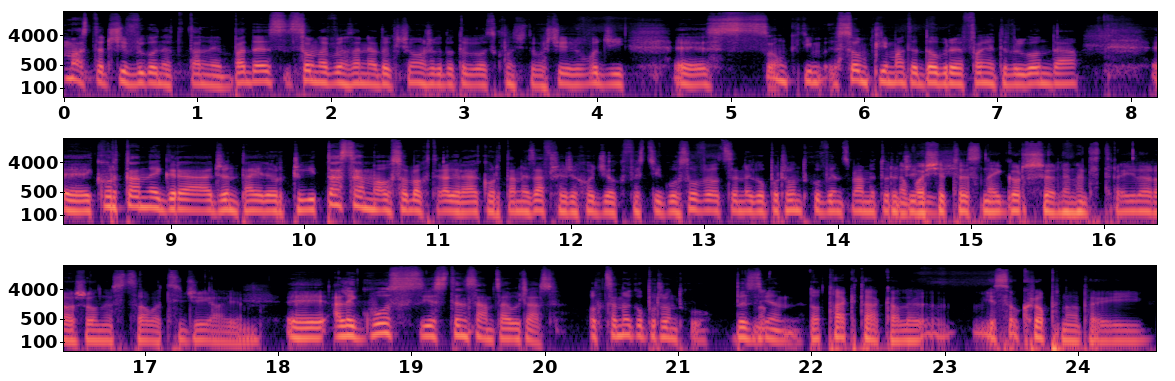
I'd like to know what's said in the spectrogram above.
Master Chief wygląda totalny badass, są nawiązania do książek, do tego skąd się to właściwie wywodzi, e, są, klim, są klimaty dobre, fajnie to wygląda. E, Cortane gra Jen Taylor, czyli ta sama osoba, która gra Cortane zawsze, jeżeli chodzi o kwestie głosowe od samego początku, więc mamy tu rzeczywiście... No właśnie to jest najgorszy element trailera, że on jest cała CGI-em. E, ale głos jest ten sam cały czas, od samego początku, bezzmienny. No, no tak, tak, ale jest okropna tej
